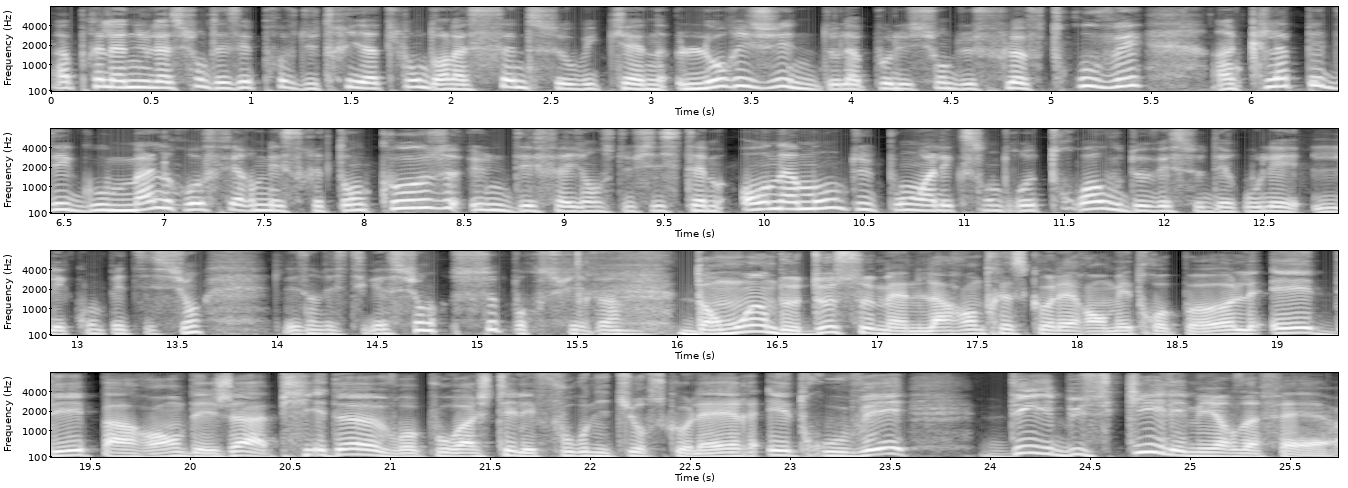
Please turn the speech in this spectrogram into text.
Après l'annulation des épreuves du triathlon dans la Seine ce week-end, l'origine de la pollution du fleuve trouvée, un clapet d'égout mal refermé serait en cause, une défaillance du système en amont du pont Alexandre III où devaient se dérouler les compétitions. Les investigations se poursuivent. Dans moins de deux semaines, la rentrée scolaire en métropole et des parents déjà à pied d'œuvre pour acheter les fournitures scolaires et trouver, débusquer les meilleures affaires.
